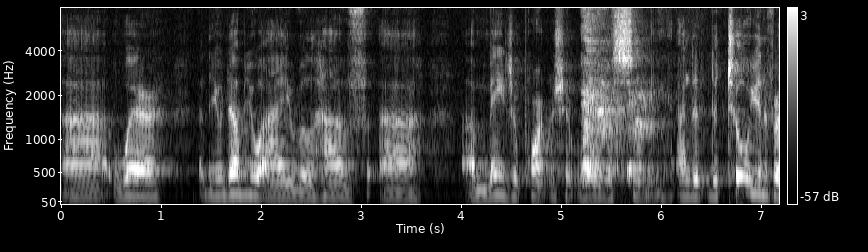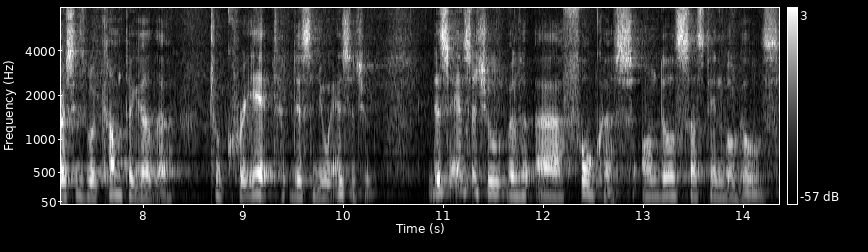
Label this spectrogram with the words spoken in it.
uh, where the UWI will have uh, a major partnership role with SUNY. And the, the, two universities will come together to create this new institute. This institute will uh, focus on those sustainable goals.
